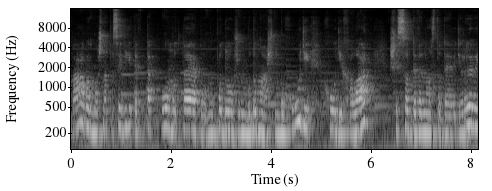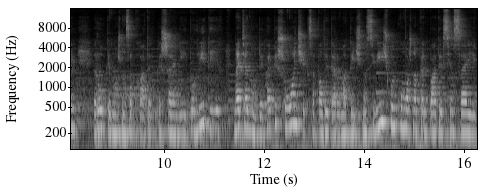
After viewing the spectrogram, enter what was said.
кави, можна посидіти в такому теплому, подовженому домашньому худі, худі халат 699 гривень. Руки можна запхати в кишені і погріти їх, натягнути капішончик, запалити ароматичну свічку, яку можна придбати в сінсеї,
